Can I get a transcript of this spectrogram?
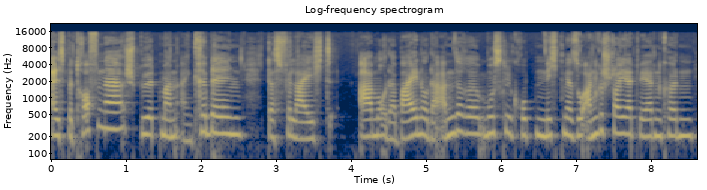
Als Betroffener spürt man ein Kribbeln, das vielleicht Arme oder Beine oder andere Muskelgruppen nicht mehr so angesteuert werden können,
